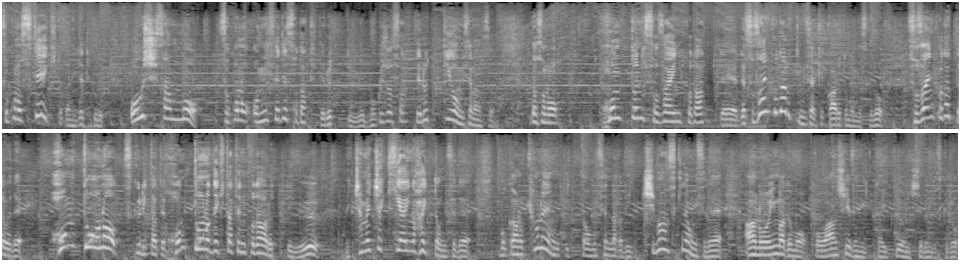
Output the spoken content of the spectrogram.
そこのステーキとかに出てくるお牛さんもそこのお店で育ててるっていう牧場育ててるっていうお店なんですよ。だその本当に素材にこだわってで素材にこだわるって店は結構あると思うんですけど素材にこだわった上で本当の作りたて本当の出来たてにこだわるっていうめちゃめちゃ気合の入ったお店で僕あの去年行ったお店の中で一番好きなお店であの今でもこうワンシーズンに1回行くようにしてるんですけど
